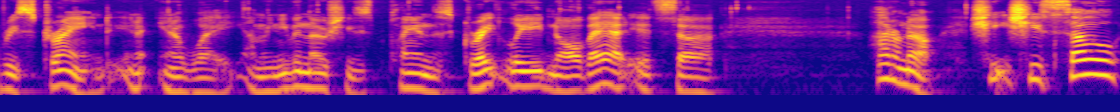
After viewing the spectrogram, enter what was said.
restrained in a, in a way. I mean, even though she's playing this great lead and all that, it's uh, I don't know. She she's so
